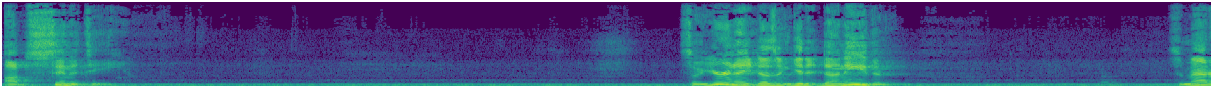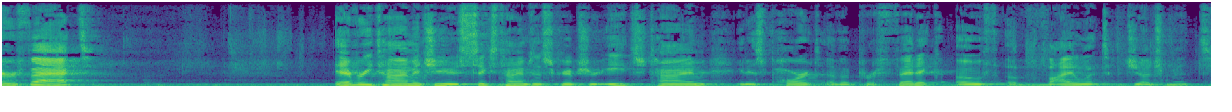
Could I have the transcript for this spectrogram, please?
obscenity. So urinate doesn't get it done either. As a matter of fact, every time it's used, six times in Scripture, each time it is part of a prophetic oath of violent judgment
